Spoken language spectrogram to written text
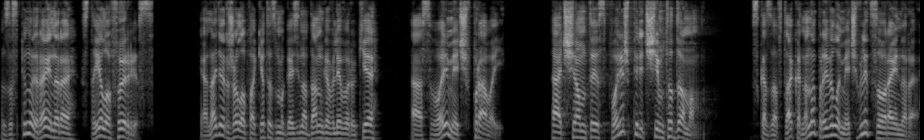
за спиной Райнера, стояла Феррис. И она держала пакет из магазина Данга в левой руке, а свой меч в правой. «О чем ты споришь перед чьим-то домом?» Сказав так, она направила меч в лицо Райнера.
